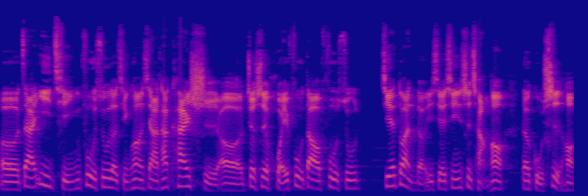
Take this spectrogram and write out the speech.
呃，在疫情复苏的情况下，它开始呃，就是回复到复苏阶段的一些新市场哈。的股市哈，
